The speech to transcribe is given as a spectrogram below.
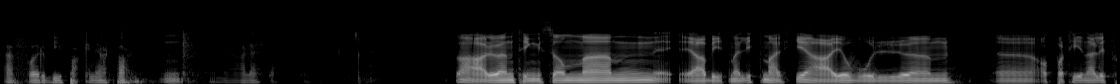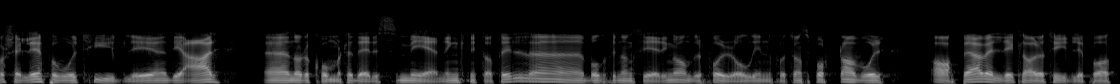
er for Bypakken, i hvert fall. Mm. Sånn jeg har lest det. Så er det jo en ting som um, jeg har bitt meg litt merke i, er jo hvor um, At partiene er litt forskjellige på hvor tydelige de er uh, når det kommer til deres mening knytta til uh, både finansiering og andre forhold innenfor transport. Da, hvor Ap er veldig klar og tydelig på at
